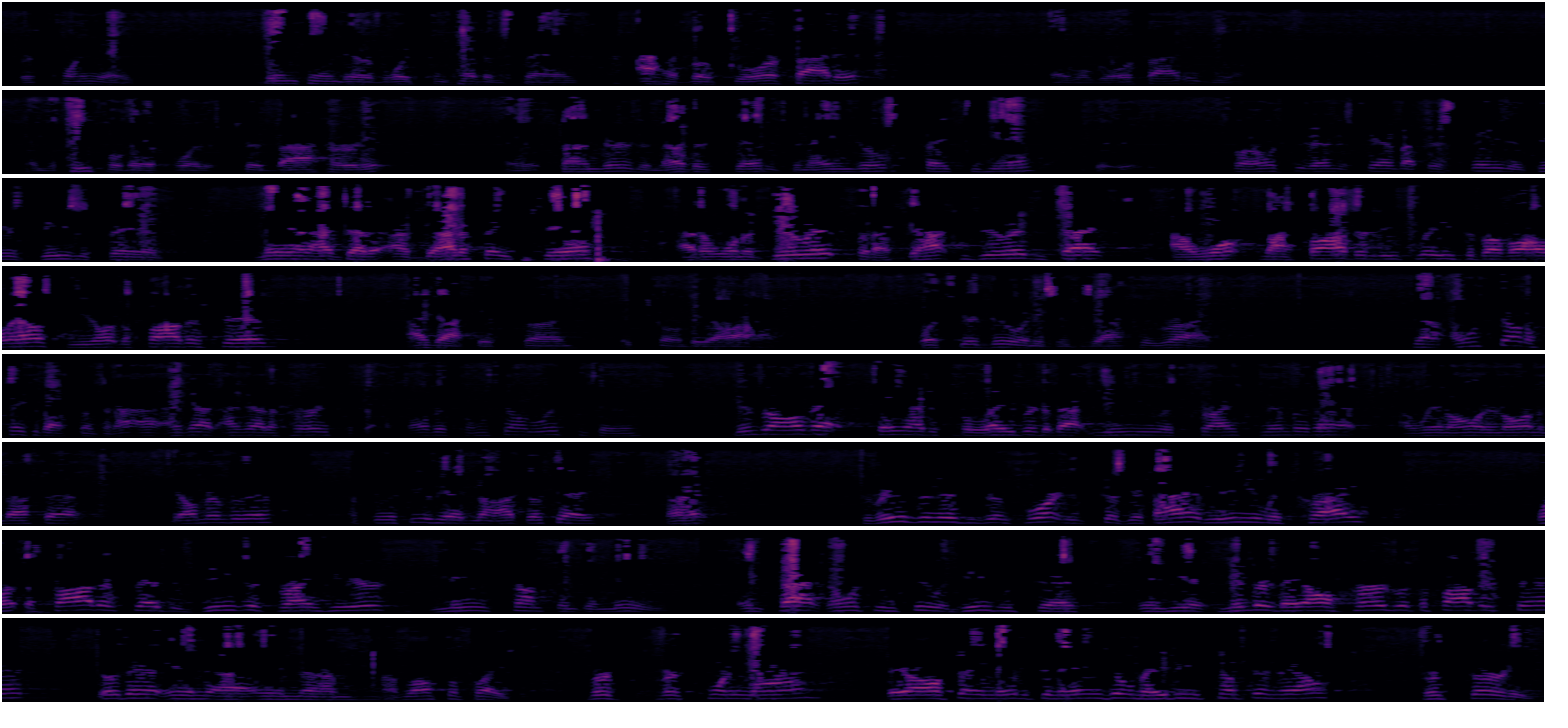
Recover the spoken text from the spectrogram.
Verse 28. Then came there a voice from heaven saying, I have both glorified it and will glorify it again. And the people, therefore, that stood by heard it, and it thundered, and others said, It's an angel spake to him. What I want you to understand about this scene is here's Jesus saying, Man, I've got, to, I've got to face death. I don't want to do it, but I've got to do it. In fact, I want my Father to be pleased above all else. And you know what the Father said? I got this, son. It's going to be all right. What you're doing is exactly right. Now, I want y'all to think about something. I, I got, I got to hurry for all this. I want y'all to listen to me. Remember all that thing I just belabored about union with Christ? Remember that? I went on and on about that. Y'all remember this? I see a few head nods. Okay. All right. The reason this is important is because if I have union with Christ, what the Father said to Jesus right here means something to me. In fact, I want you to see what Jesus says in here. Remember, they all heard what the Father said. Go there in uh, in um, I've lost my place. Verse verse twenty nine. They're all saying maybe it's an angel, maybe it's something else. Verse thirty.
